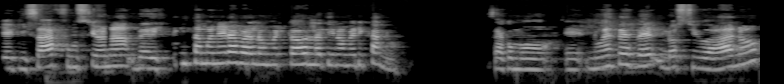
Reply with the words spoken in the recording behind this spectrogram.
que quizás funciona de distinta manera para los mercados latinoamericanos. Sea, como eh, no es desde los ciudadanos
